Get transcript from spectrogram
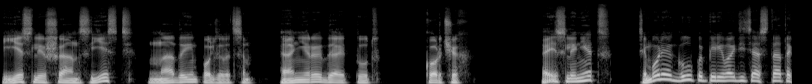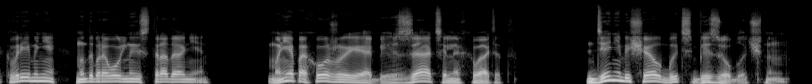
Если шанс есть, надо им пользоваться, а не рыдать тут, в корчах. А если нет, тем более глупо переводить остаток времени на добровольные страдания. Мне, похоже, и обязательно хватит. День обещал быть безоблачным.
